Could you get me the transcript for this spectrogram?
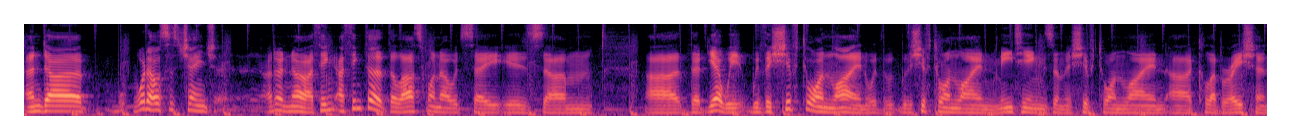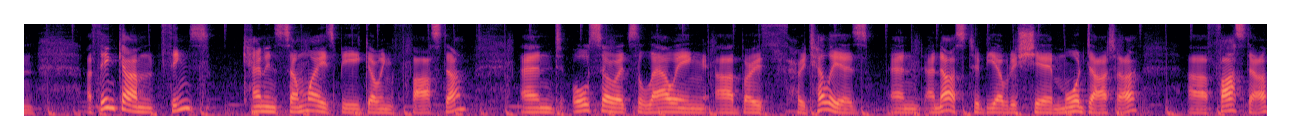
And uh, what else has changed? I don't know. I think I think the the last one I would say is. Um, uh, that yeah, we with the shift to online, with, with, the shift to online meetings and the shift to online uh, collaboration, I think um, things can in some ways be going faster, and also it's allowing uh, both hoteliers and and us to be able to share more data uh, faster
